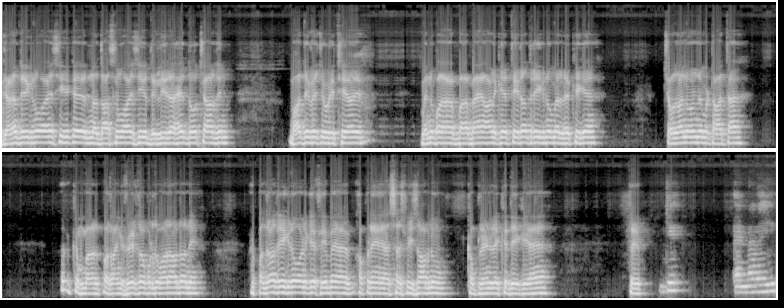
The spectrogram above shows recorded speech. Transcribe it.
11 ਤਰੀਕ ਨੂੰ ਆਏ ਸੀ ਕਿ ਨਾ 10 ਨੂੰ ਆਏ ਸੀ ਦਿੱਲੀ ਰਹੇ 2-4 ਦਿਨ। ਬਾਅਦ ਦੇ ਵਿੱਚ ਉਹ ਇੱਥੇ ਆਏ। ਮੈਨੂੰ ਪਤਾ- ਮੈਂ ਆਣ ਕੇ 13 ਤਰੀਕ ਨੂੰ ਮੈਂ ਲੈ ਕੇ ਗਿਆ। 14 ਨੂੰ ਉਹਨਾਂ ਨੇ ਮਿਟਾਤਾ ਕਮਾਲ ਰੰਗ ਫੇਰ ਤੋਂ ਉੱਪਰ ਦੁਬਾਰਾ ਉਹਨਾਂ ਨੇ। ਫਿਰ 15 ਤਰੀਕ ਨੂੰ ਆਣ ਕੇ ਫਿਰ ਮੈਂ ਆਪਣੇ ਐਸਐਸਪੀ ਸਾਹਿਬ ਨੂੰ ਕੰਪਲੇਂਟ ਲਿਖ ਕੇ ਦੇ ਕੇ ਆਇਆ। ਤੇ ਜੇ ਐਨਆਰਆਈ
